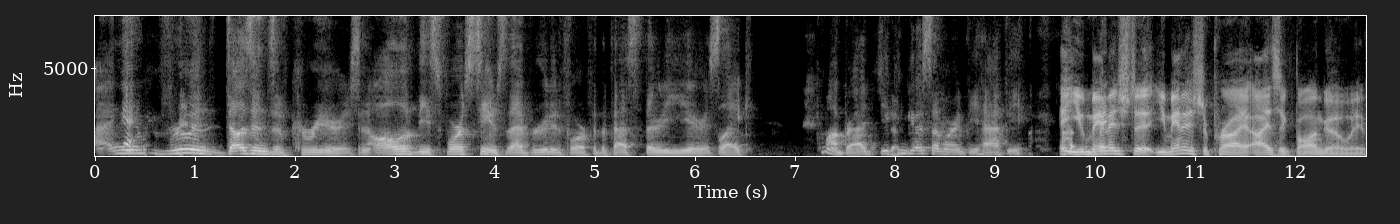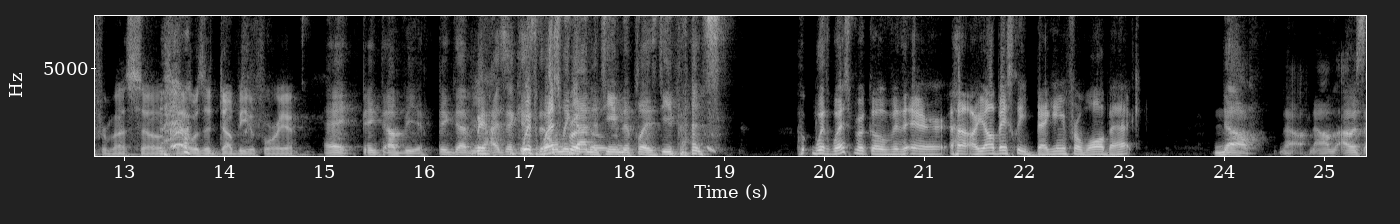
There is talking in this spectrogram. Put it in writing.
I mean, we've ruined dozens of careers and all of these sports teams that I've rooted for for the past 30 years. Like, come on, Brad, you can go somewhere and be happy. Hey, you managed to you managed to pry Isaac Bonga away from us, so that was a W for you. Hey, big W, big W. With- Isaac is with the only guy on the team that plays defense. With Westbrook over there, uh, are y'all basically begging for Wall back? No, no, no. I was,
